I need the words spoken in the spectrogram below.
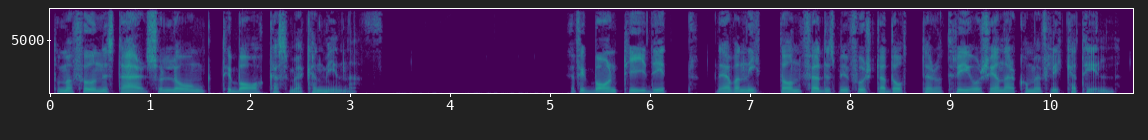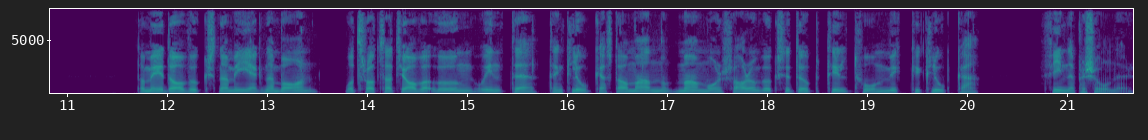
de har funnits där så långt tillbaka som jag kan minnas. Jag fick barn tidigt. När jag var 19 föddes min första dotter och tre år senare kom en flicka till. De är idag vuxna med egna barn och trots att jag var ung och inte den klokaste av man- mammor så har de vuxit upp till två mycket kloka, fina personer.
